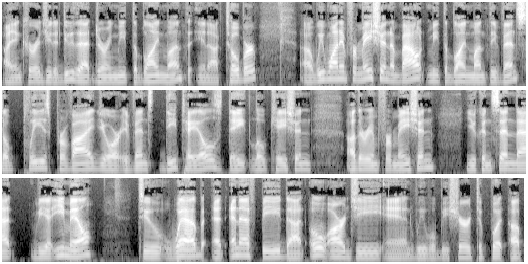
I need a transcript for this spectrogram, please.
I encourage you to do that during Meet the Blind Month in October. Uh, we want information about Meet the Blind Month events, so please provide your event details, date, location, other information. You can send that via email to web at nfb.org, and we will be sure to put up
